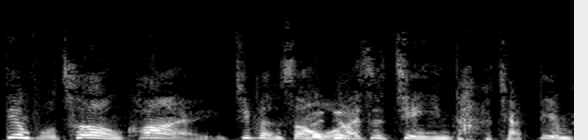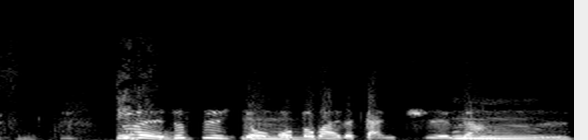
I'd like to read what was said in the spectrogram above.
电辅车很快，基本上我还是建议大家电辅。对，就是有欧多拜的感觉，这样子。嗯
